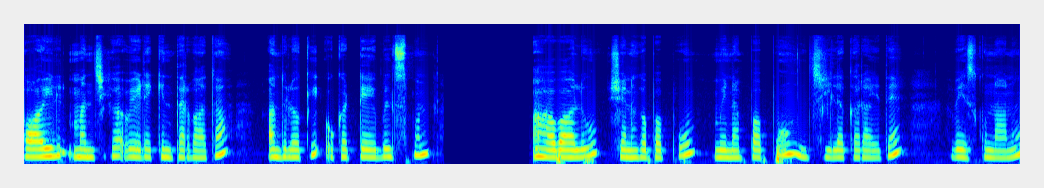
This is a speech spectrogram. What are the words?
ఆయిల్ మంచిగా వేడెక్కిన తర్వాత అందులోకి ఒక టేబుల్ స్పూన్ ఆవాలు శనగపప్పు మినప్పప్పు జీలకర్ర అయితే వేసుకున్నాను.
